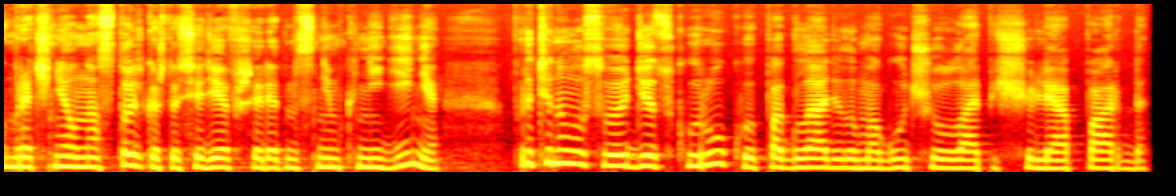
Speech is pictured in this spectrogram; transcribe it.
Помрачнел настолько, что сидевшая рядом с ним княгиня протянула свою детскую руку и погладила могучую лапищу леопарда,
